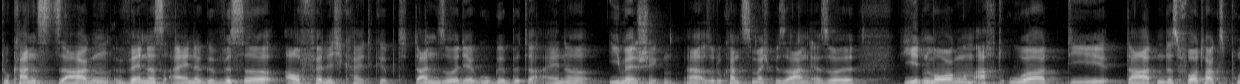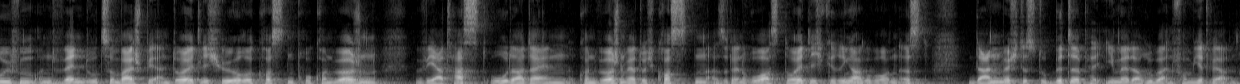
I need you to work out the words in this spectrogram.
Du kannst sagen, wenn es eine gewisse Auffälligkeit gibt, dann soll dir Google bitte eine E-Mail schicken. Ja, also du kannst zum Beispiel sagen, er soll jeden Morgen um 8 Uhr die Daten des Vortags prüfen und wenn du zum Beispiel einen deutlich höhere Kosten pro Conversion Wert hast oder dein Conversion Wert durch Kosten, also dein ROAS deutlich geringer geworden ist, dann möchtest du bitte per E-Mail darüber informiert werden,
